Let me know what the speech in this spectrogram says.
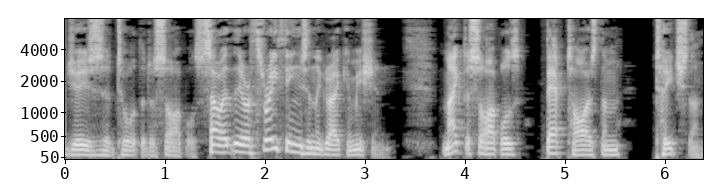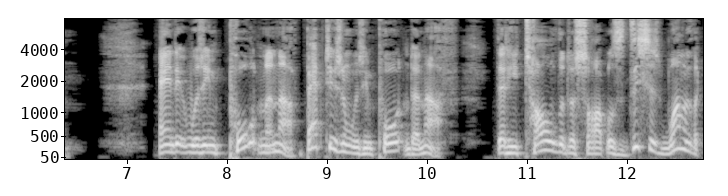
Jesus had taught the disciples. So there are three things in the Great Commission. Make disciples, baptize them, teach them. And it was important enough, baptism was important enough that he told the disciples, this is one of the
